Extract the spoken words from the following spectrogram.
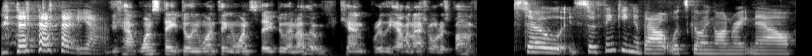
yeah. If you have one state doing one thing and one state doing another, you can't really have a national response. So, so thinking about what's going on right now,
